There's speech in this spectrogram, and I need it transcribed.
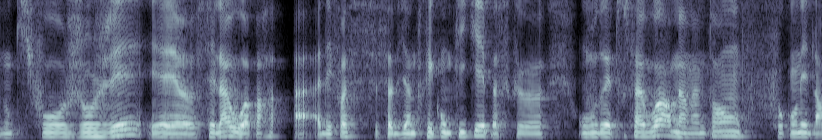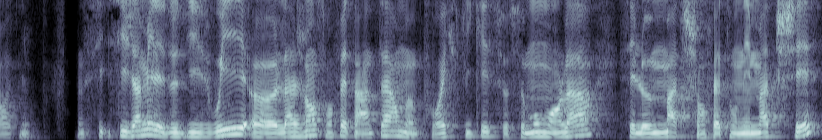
Donc il faut jauger et euh, c'est là où à, part- à, à des fois ça, ça devient très compliqué parce que on voudrait tout savoir mais en même temps faut qu'on ait de la retenue. Si, si jamais les deux disent oui, euh, l'agence en fait a un terme pour expliquer ce, ce moment-là, c'est le match en fait. On est matché.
